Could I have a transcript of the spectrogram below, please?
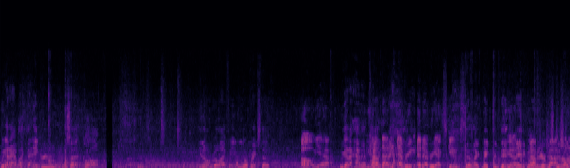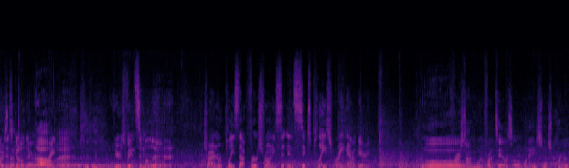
We gotta have like the angry room. What's that called? You know, in real life when you can go break stuff. Oh yeah, We gotta have that. we have that at every at every X Games. They like make them Yeah, designated go over after there a and just destroy just go there. Oh, break man. room. Here's Vincent Milou trying to replace that first run. He's sitting in sixth place right now, Gary. Oh. First time he went front tail, so 180 switch crook.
